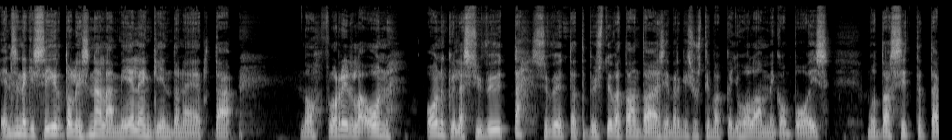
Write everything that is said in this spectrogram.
ensinnäkin siirto oli sinällään mielenkiintoinen, että no Floridalla on, on kyllä syvyyttä, syvyyttä, että pystyvät antaa esimerkiksi just vaikka Juho Lammikon pois, mutta sitten, että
